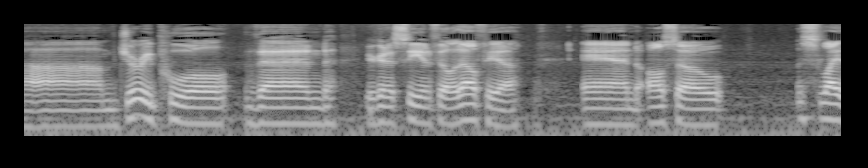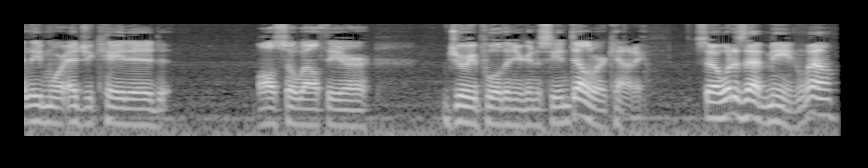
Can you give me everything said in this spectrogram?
um, jury pool than you're going to see in Philadelphia, and also slightly more educated, also wealthier jury pool than you're going to see in Delaware County. So, what does that mean? Well,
